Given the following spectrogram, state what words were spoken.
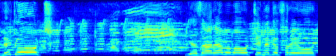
ልጆች የዛሬ አበባዎች የነገ ፍሬዎች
